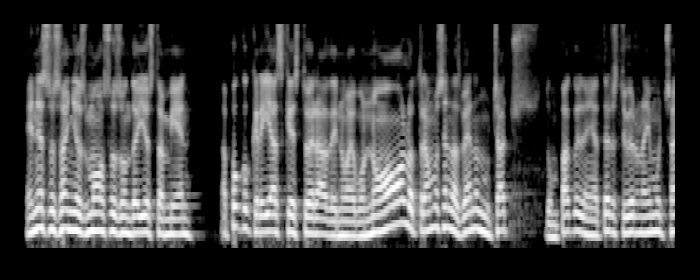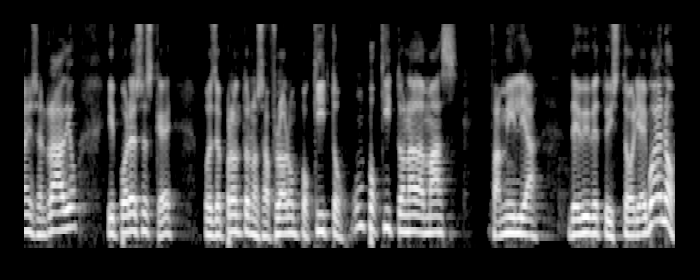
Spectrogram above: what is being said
en esos años mozos donde ellos también. ¿A poco creías que esto era de nuevo? No, lo traemos en las venas, muchachos. Don Paco y Doña Tere estuvieron ahí muchos años en radio y por eso es que, pues de pronto nos aflora un poquito, un poquito nada más, familia de Vive tu Historia. Y bueno,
